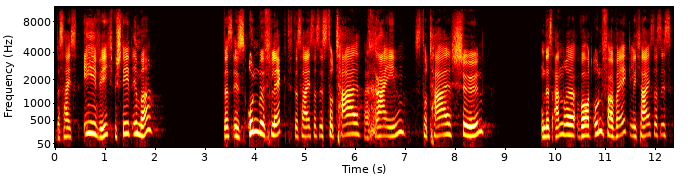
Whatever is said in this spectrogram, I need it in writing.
das heißt ewig, besteht immer, das ist unbefleckt, das heißt, das ist total rein, ist total schön. Und das andere Wort unverwelklich heißt, das ist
